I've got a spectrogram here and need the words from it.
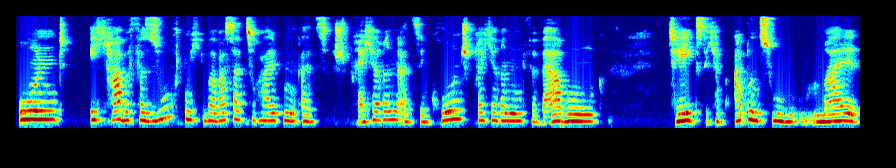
Und ich habe versucht, mich über Wasser zu halten als Sprecherin, als Synchronsprecherin für Werbung, Takes. Ich habe ab und zu mal,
